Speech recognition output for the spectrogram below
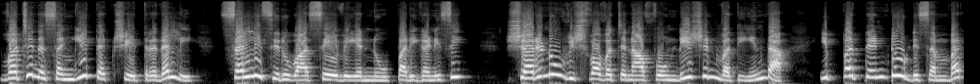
ವಚನ ಸಂಗೀತ ಕ್ಷೇತ್ರದಲ್ಲಿ ಸಲ್ಲಿಸಿರುವ ಸೇವೆಯನ್ನು ಪರಿಗಣಿಸಿ ಶರಣು ವಿಶ್ವವಚನ ಫೌಂಡೇಶನ್ ವತಿಯಿಂದ ಇಪ್ಪತ್ತೆಂಟು ಡಿಸೆಂಬರ್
